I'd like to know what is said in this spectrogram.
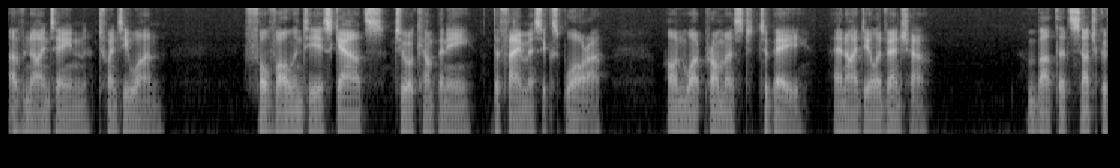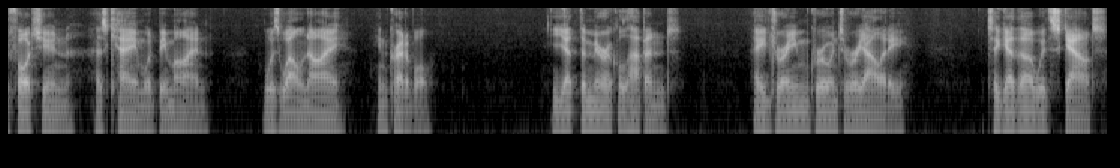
of 1921 for volunteer scouts to accompany the famous explorer on what promised to be an ideal adventure. But that such good fortune as came would be mine was well nigh incredible. Yet the miracle happened. A dream grew into reality. Together with Scout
